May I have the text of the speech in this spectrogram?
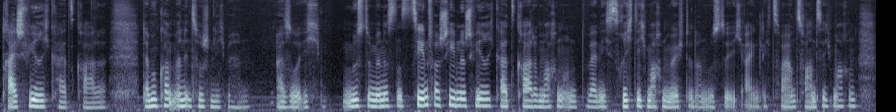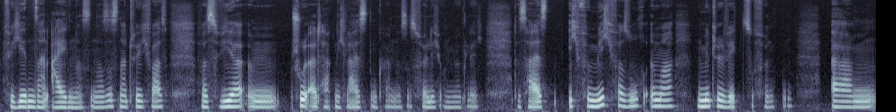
drei Schwierigkeitsgrade. Damit kommt man inzwischen nicht mehr hin. Also ich müsste mindestens zehn verschiedene Schwierigkeitsgrade machen und wenn ich es richtig machen möchte, dann müsste ich eigentlich 22 machen, für jeden sein eigenes. Und das ist natürlich was, was wir im Schulalltag nicht leisten können. Das ist völlig unmöglich. Das heißt, ich für mich versuche immer einen Mittelweg zu finden, ähm,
